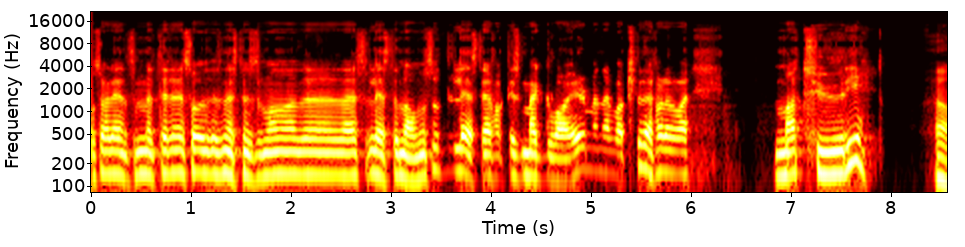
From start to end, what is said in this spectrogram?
Og så er det en som heter så, Nesten som eh, Da jeg leste navnet, så leste jeg faktisk Maguire, men det var ikke det, for det var Maturi. Ja.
